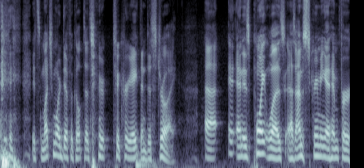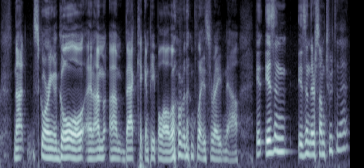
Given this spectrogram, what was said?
it's much more difficult to, to, to create than destroy. Uh, and his point was, as I'm screaming at him for not scoring a goal, and I'm, I'm back kicking people all over the place right now. Isn't isn't there some truth to that?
